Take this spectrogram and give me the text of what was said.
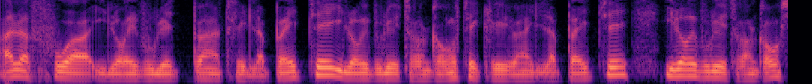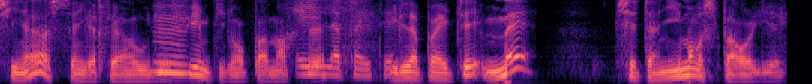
à la fois il aurait voulu être peintre, il l'a pas été, il aurait voulu être un grand écrivain, il l'a pas été, il aurait voulu être un grand cinéaste, il a fait un ou deux mm. films qui n'ont pas marché, il l'a pas été. Il l'a pas été, mais c'est un immense parolier.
